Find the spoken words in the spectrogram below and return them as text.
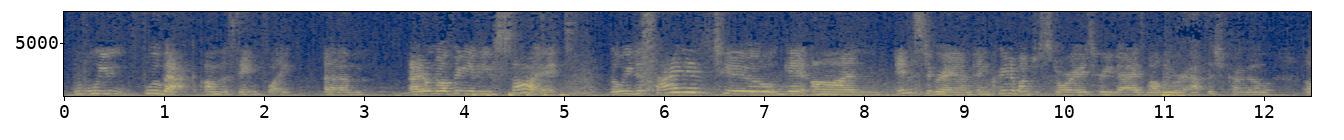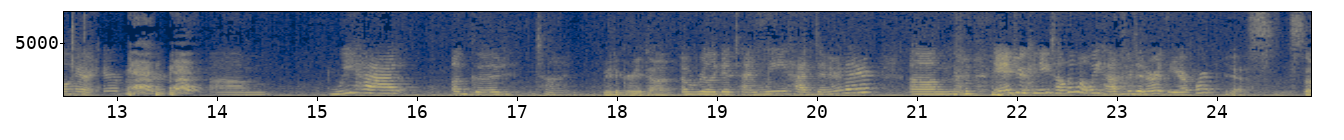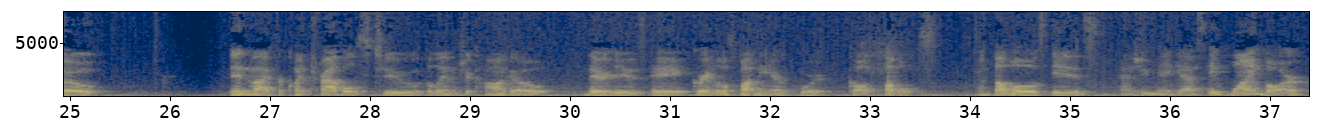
we flew back on the same flight. Um, I don't know if any of you saw it, but we decided to get on Instagram and create a bunch of stories for you guys while we were at the Chicago O'Hare Airport. we had a good time. We had a great time. A really good time. We had dinner there. Um, Andrew, can you tell them what we had for dinner at the airport? Yes. So, in my frequent travels to the land of Chicago, there is a great little spot in the airport called Bubbles. And Bubbles is, as you may guess, a wine bar.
